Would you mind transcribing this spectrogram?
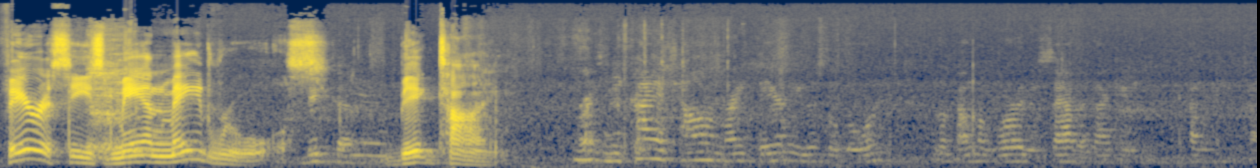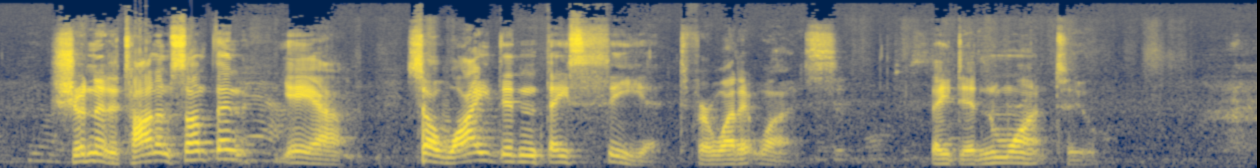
Pharisees' man made rules? Big time. Big time. Right, you kind of tell him right there, he was the Lord. Look, I'm the Lord of the Sabbath, I can, I'm, I'm. Shouldn't it have taught him something? Yeah. Yeah. So why didn't they see it? for what it was. Didn't want to. They didn't want to. They didn't want to see it. They didn't want to. They didn't want to see it. They didn't want to.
